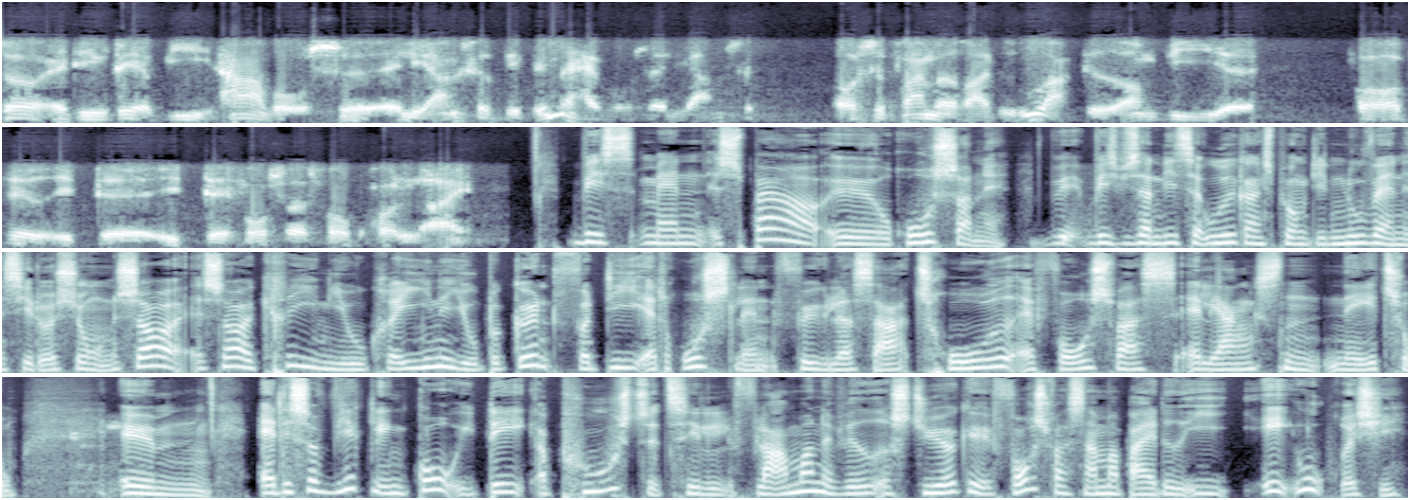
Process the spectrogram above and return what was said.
så er det jo der, vi har vores øh, alliancer, vi vil med at have vores alliancer, også fremadrettet, uagtet om vi øh, får ophævet et, øh, et øh, forsvarsforbehold eller ej. Hvis man spørger øh, russerne, hvis vi sådan lige tager udgangspunkt i den nuværende situation, så, så er krigen i Ukraine jo begyndt, fordi at Rusland føler sig troet af forsvarsalliancen NATO. Øhm, er det så virkelig en god idé at puste til flammerne ved at styrke forsvarssamarbejdet i EU-regi?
